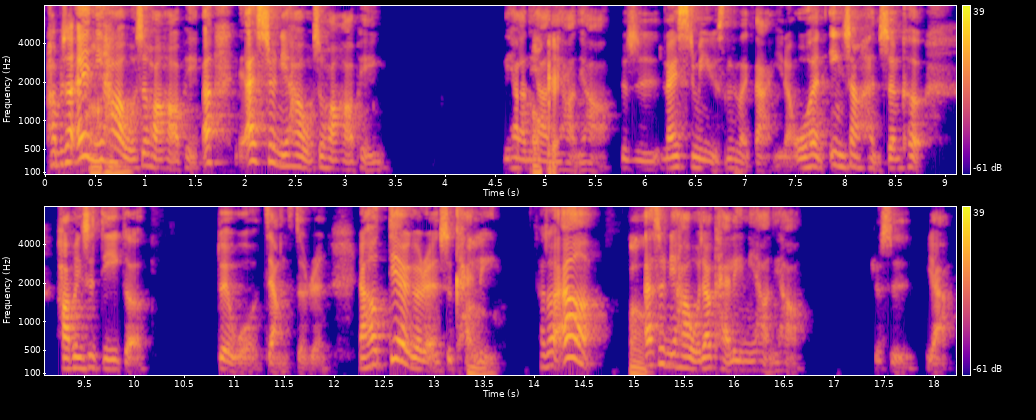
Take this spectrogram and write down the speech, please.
他们说：“哎，你好，我是黄豪平啊，Esther，你好，我是黄豪平。”你好，你好你好，你好，就是 nice to meet you，something like that。You know，我很印象很深刻。豪平是第一个对我这样子的人，然后第二个人是凯莉，他说：“哦嗯，Esther 你好，我叫凯莉，你好，你好。”就是呀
